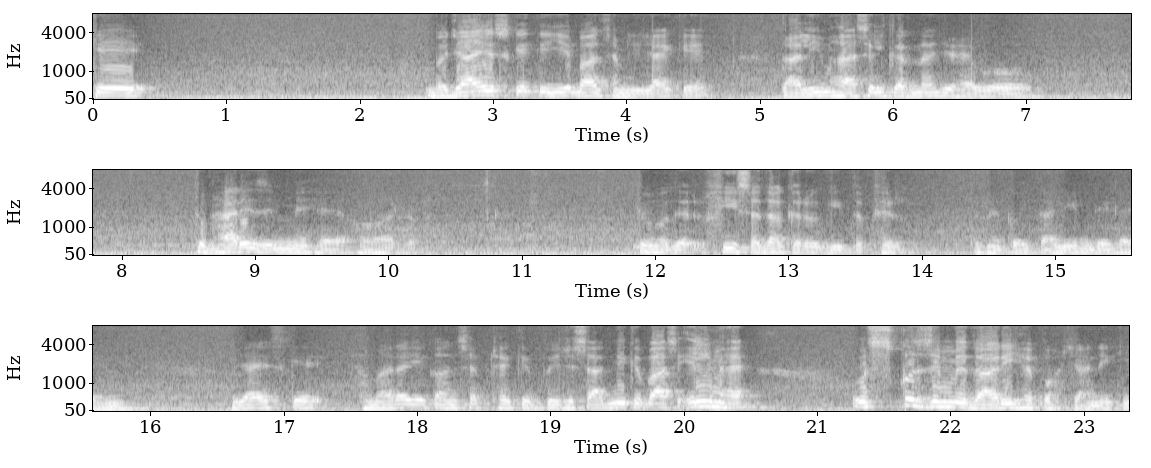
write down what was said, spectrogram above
کہ بجائے اس کے کہ یہ بات سمجھی جائے کہ تعلیم حاصل کرنا جو ہے وہ تمہارے ذمے ہے اور تم اگر فیس ادا کرو گی تو پھر تمہیں کوئی تعلیم دے گا یا نہیں بجائے اس کے ہمارا یہ کانسیپٹ ہے کہ جس آدمی کے پاس علم ہے، اس کو ذمہ داری ہے پہنچانے کی۔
